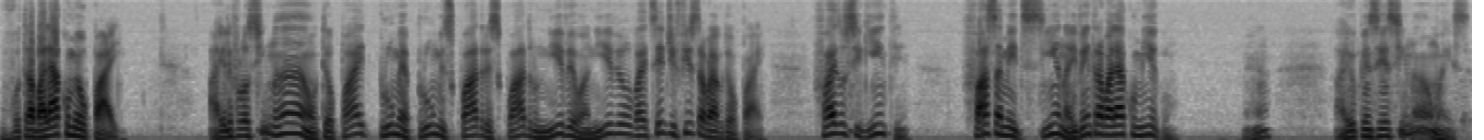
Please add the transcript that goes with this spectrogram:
vou trabalhar com meu pai. Aí ele falou assim, não, teu pai, prumo é prumo, esquadro é esquadro, nível a nível, vai ser difícil trabalhar com teu pai. Faz o seguinte, faça medicina e vem trabalhar comigo. Né? Aí eu pensei assim, não, mas...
